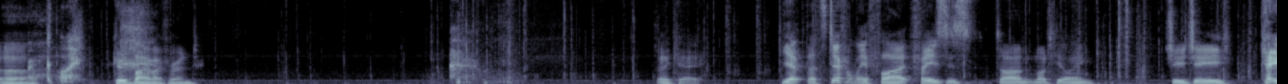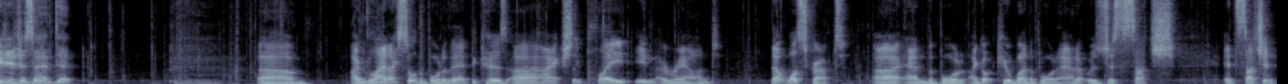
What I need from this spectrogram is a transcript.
Uh, Goodbye. goodbye, my friend. Okay. Yep, that's definitely a fight. Phase is done, not healing. GG. Katie deserved it. Um, I'm glad I saw the border there because uh, I actually played in a round that was scrapped, uh, and the border I got killed by the border, and it was just such, it's such an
